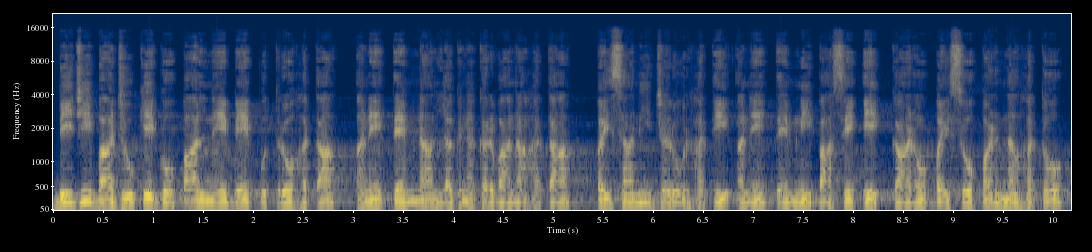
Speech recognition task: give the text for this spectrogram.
બીજી બાજુ કે ગોપાલને બે પુત્રો હતા, અને તેમના લગ્ન કરવાના હતા પૈસાની જરૂર હતી અને તેમની પાસે એક કાણો પૈસો પણ ન હતો,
